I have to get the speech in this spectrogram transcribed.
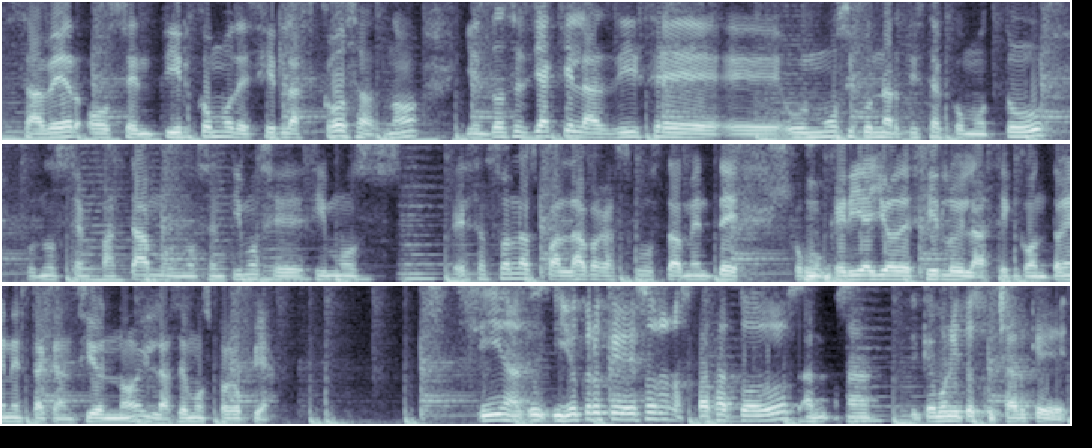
saber o sentir cómo decir las cosas, ¿no? Y entonces ya que las dice eh, un músico, un artista como tú, pues nos empatamos, nos sentimos y decimos, esas son las palabras justamente como quería yo decirlo y las encontré en esta canción, ¿no? Y las hacemos propia. Sí, y yo creo que eso nos pasa a todos. O sea, qué bonito escuchar que,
